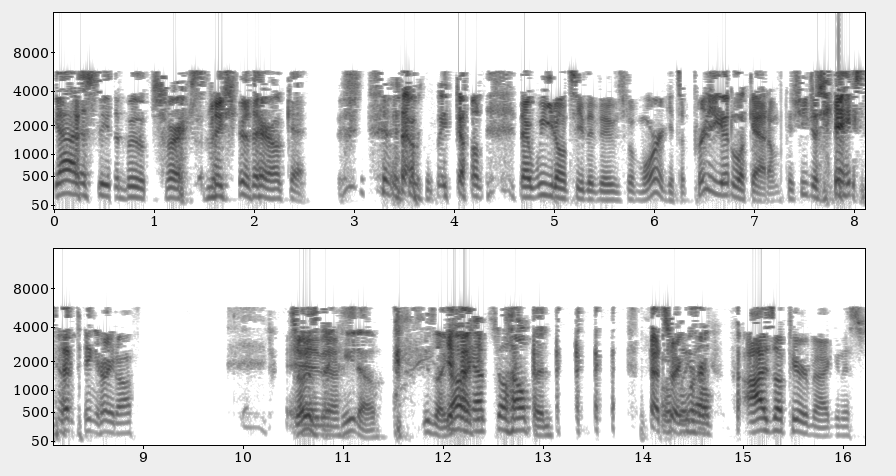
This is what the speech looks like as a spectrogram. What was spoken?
gotta see the boobs first. Make sure they're okay. no, we don't. No, we don't see the boobs, but Mora gets a pretty good look at them because she just yanks that thing right off. So does And, uh, Magneto. He's like, yeah. oh, yeah, I'm still helping. That's right. We're, helping. eyes up here, Magnus.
